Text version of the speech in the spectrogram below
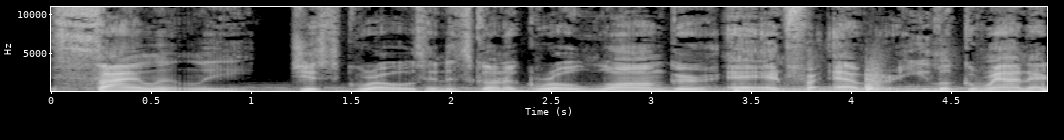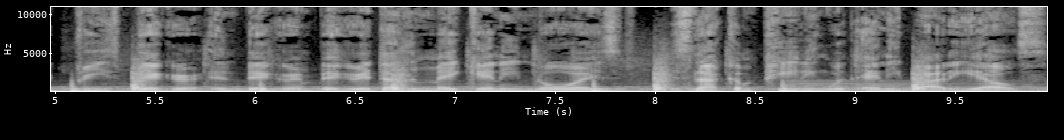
Silently just grows and it's going to grow longer and forever. You look around, that tree's bigger and bigger and bigger. It doesn't make any noise. It's not competing with anybody else,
